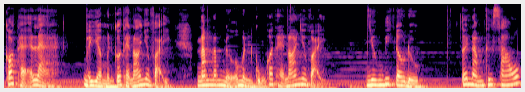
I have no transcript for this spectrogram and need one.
Có thể là bây giờ mình có thể nói như vậy 5 năm nữa mình cũng có thể nói như vậy. Nhưng biết đâu được, tới năm thứ sáu,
